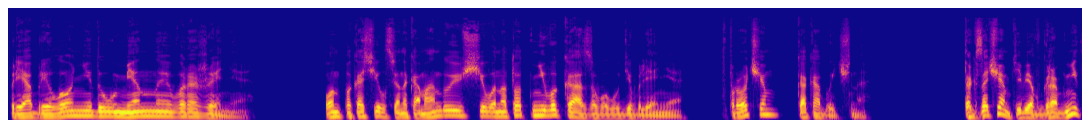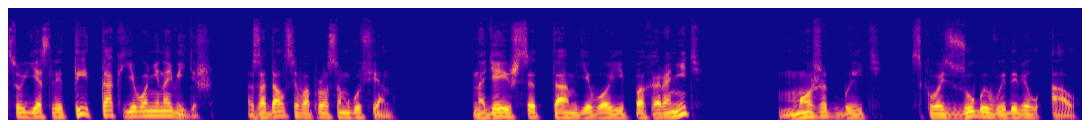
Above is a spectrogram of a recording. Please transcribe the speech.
приобрело недоуменное выражение. Он покосился на командующего, но тот не выказывал удивления. Впрочем, как обычно. «Так зачем тебе в гробницу, если ты так его ненавидишь?» — задался вопросом Гуфен. «Надеешься там его и похоронить?» «Может быть», — сквозь зубы выдавил Ал.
